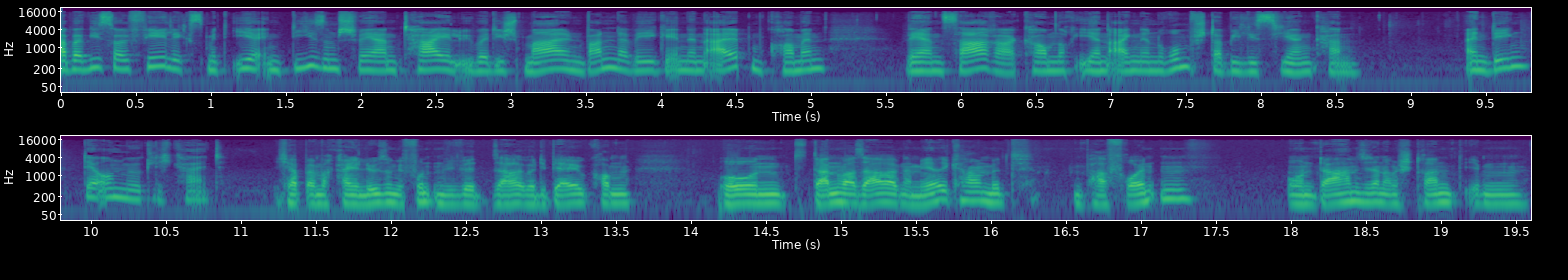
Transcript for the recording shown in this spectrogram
Aber wie soll Felix mit ihr in diesem schweren Teil über die schmalen Wanderwege in den Alpen kommen, während Sarah kaum noch ihren eigenen Rumpf stabilisieren kann? Ein Ding der Unmöglichkeit. Ich habe einfach keine Lösung gefunden, wie wir Sarah über die Berge kommen. Und dann war Sarah in Amerika mit ein paar Freunden und da haben sie dann am Strand eben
